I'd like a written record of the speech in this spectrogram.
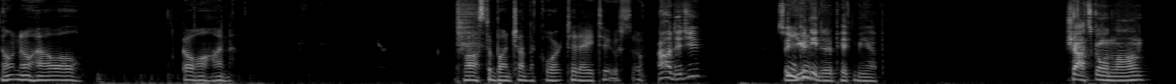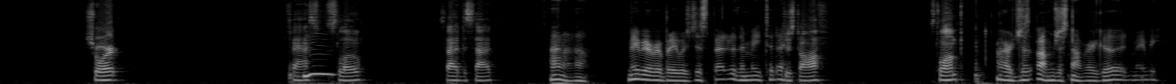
Don't know how I'll go on. Lost a bunch on the court today too, so Oh, did you? So Yeah, you needed to pick me up. Shots going long, short, fast, Mm-hmm. slow, side to side, I don't know. Maybe everybody was just better than me today. just off, slump, or just I'm just not very good, maybe.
